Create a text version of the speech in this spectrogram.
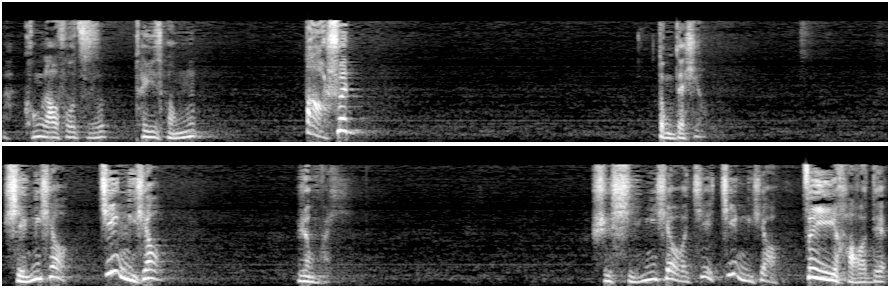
啊，孔老夫子推崇大顺，懂得孝，行孝、尽孝，认为是行孝及尽孝最好的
